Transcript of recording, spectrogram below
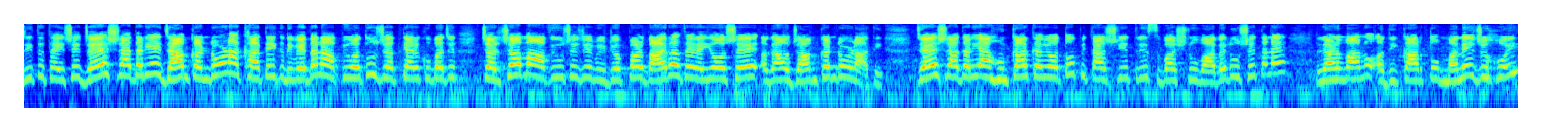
જીત થઈ છે. જયેશ રાદડિયાએ જામકંડોરણા ખાતે એક નિવેદન આપ્યું હતું, જે અત્યારે ખૂબ જ ચર્ચામાં આવ્યું છે, જે વીડિયો પણ વાયરલ થઈ રહ્યો છે અગાઉ જામકંડોરણાથી જયેશ રાદડિયાએ હુંકાર કર્યો હતો, પિતાશ્રીએ ત્રીસ વર્ષનું વાવેલું છે તને લણવાનો અધિકાર તો મને જ હોય.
